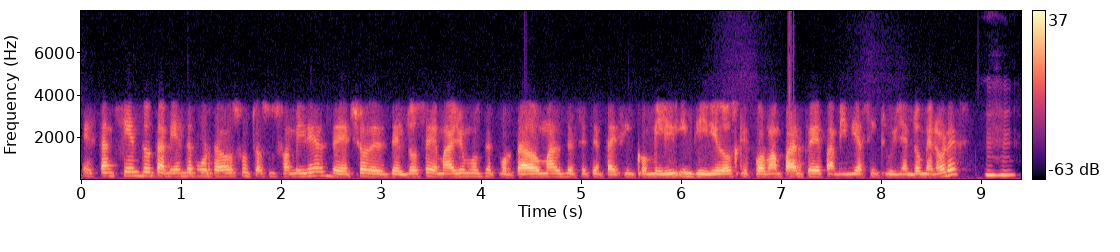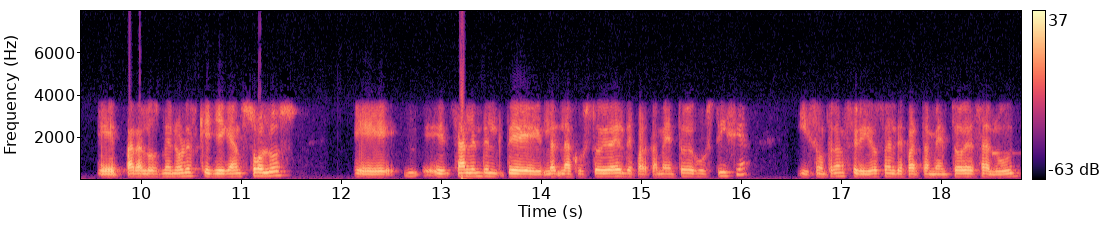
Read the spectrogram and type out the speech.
están siendo también deportados junto a sus familias. De hecho, desde el 12 de mayo hemos deportado más de 75 mil individuos que forman parte de familias, incluyendo menores. para los menores que llegan solos, eh, eh, salen de la, custodia del Departamento de Justicia y son transferidos al Departamento de Salud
